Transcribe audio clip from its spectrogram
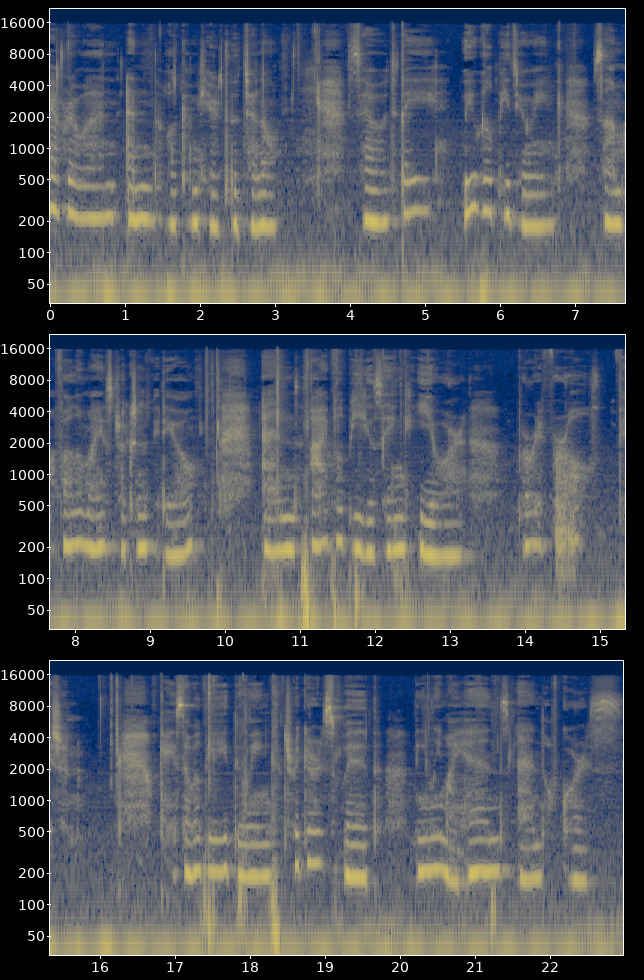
Hi everyone and welcome here to the channel. So today we will be doing some follow my instructions video and I will be using your peripheral vision. Okay, so we'll be doing triggers with mainly my hands and of course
